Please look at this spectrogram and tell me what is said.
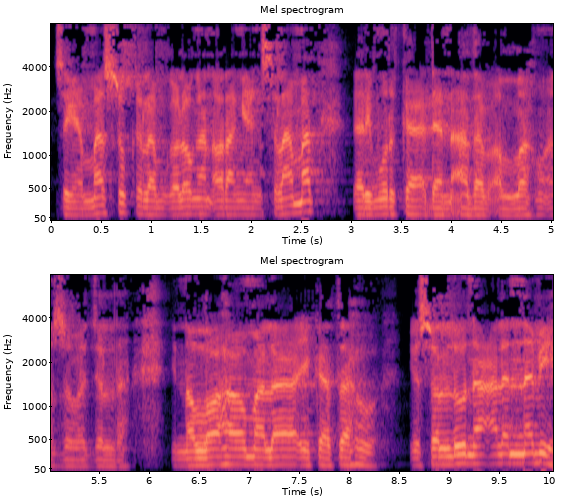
sehingga masuk ke dalam golongan orang yang selamat dari murka dan azab Allah Azza wa Jalla. Innallaha wa malaikatahu yusalluna 'alan nabi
